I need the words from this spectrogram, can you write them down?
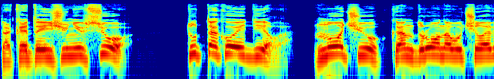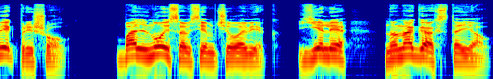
Так это еще не все. Тут такое дело. Ночью к Андронову человек пришел. Больной совсем человек. Еле на ногах стоял.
